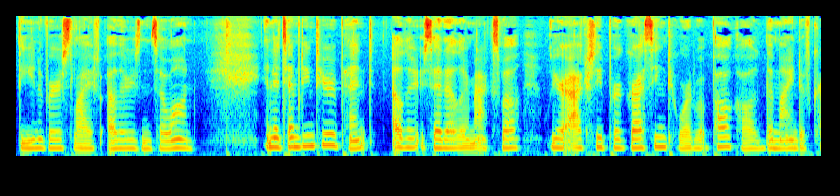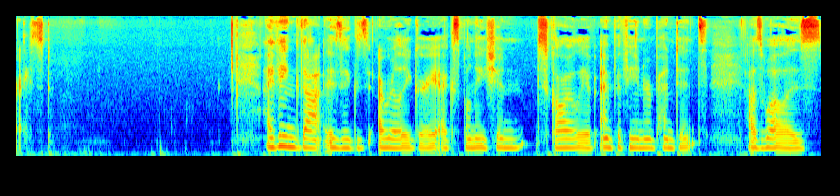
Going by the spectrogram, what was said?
the universe, life, others, and so on. In attempting to repent, Elder, said Elder Maxwell, we are actually progressing toward what Paul called the mind of Christ. I think that is ex- a really great explanation, scholarly, of empathy and repentance, as well as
